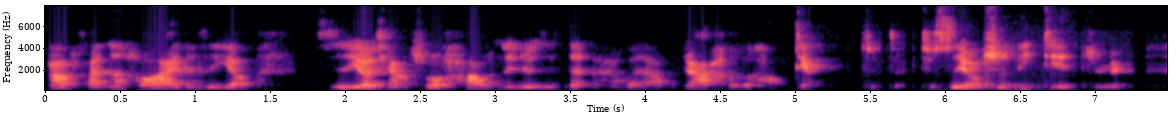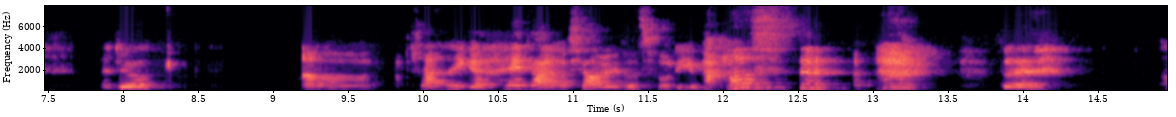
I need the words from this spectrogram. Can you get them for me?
然后反正后来就是有，就是有想说好，那就是等他回来，我们就要和好这样。对对，就是有顺利解决，那就，呃，算是一个非常有效率的处理方式。对，嗯，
